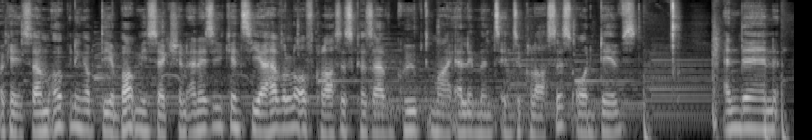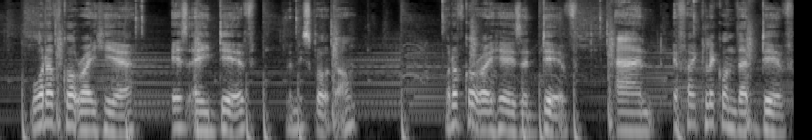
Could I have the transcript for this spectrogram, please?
Okay, so I'm opening up the about me section and as you can see I have a lot of classes because I've grouped my elements into classes or divs. And then what I've got right here is a div. Let me scroll down. What I've got right here is a div and if I click on that div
